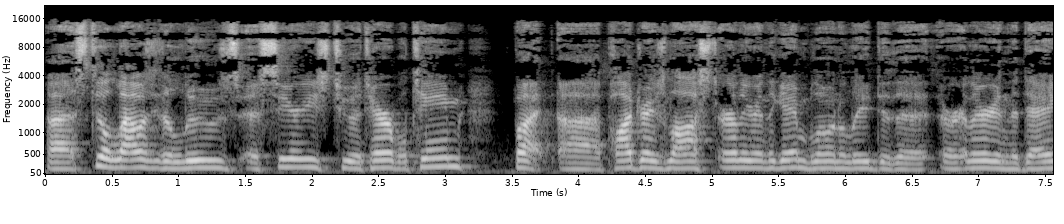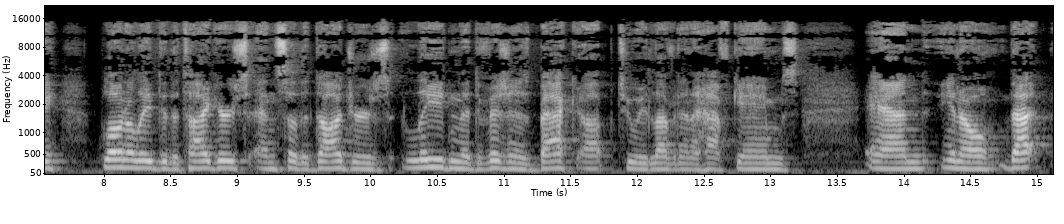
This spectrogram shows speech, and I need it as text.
Uh, still lousy to lose a series to a terrible team, but uh, Padres lost earlier in the game, blowing a lead to the earlier in the day, blown a lead to the Tigers. And so the Dodgers lead in the division is back up to 11 and a half games. And, you know, that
